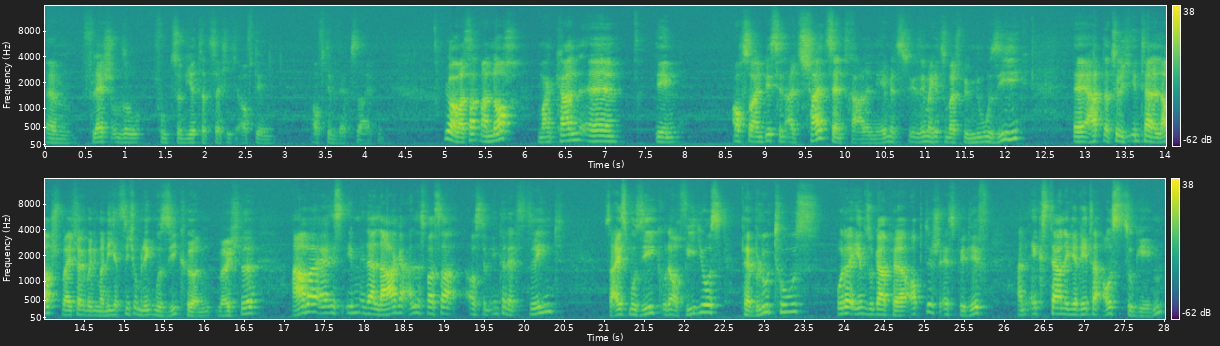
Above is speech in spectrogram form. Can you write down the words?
äh, ähm, Flash und so funktioniert tatsächlich auf den, auf den Webseiten. Ja, was hat man noch? Man kann äh, den auch so ein bisschen als Schaltzentrale nehmen. Jetzt sehen wir hier zum Beispiel Musik. Äh, er hat natürlich interne Lautsprecher, über die man jetzt nicht unbedingt Musik hören möchte, aber er ist eben in der Lage, alles, was er aus dem Internet streamt, sei es Musik oder auch Videos, per Bluetooth oder eben sogar per optisch SPDIF an externe Geräte auszugeben.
